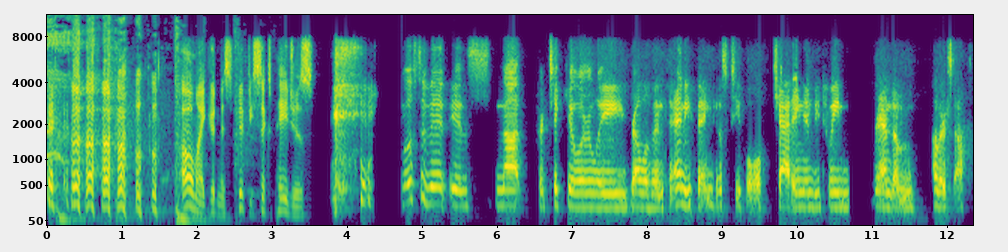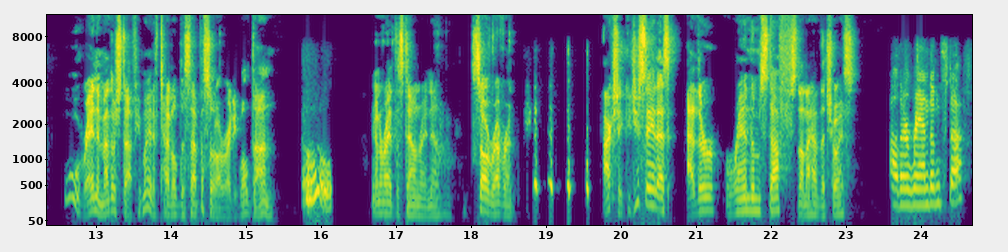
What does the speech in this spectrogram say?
Oh my goodness, 56 pages. Most of it is not particularly relevant to anything, just people chatting in between random other stuff. Ooh, random other stuff. You might have titled this episode already. Well done. Ooh. I'm gonna write this down right now. So reverent. Actually, could you say it as other random stuff so then I have the choice? Other random stuff.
